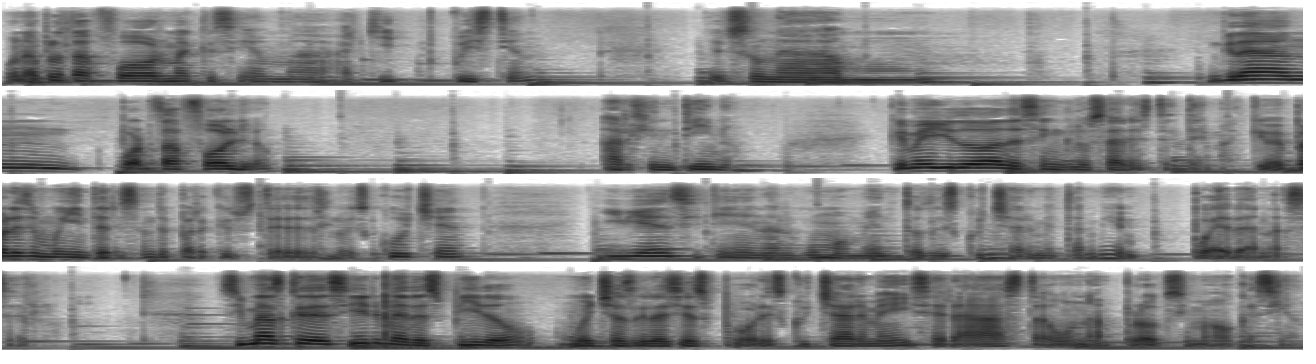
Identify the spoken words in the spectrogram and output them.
una plataforma que se llama Aquí Question. Es una gran portafolio argentino que me ayudó a desenglosar este tema, que me parece muy interesante para que ustedes lo escuchen y bien si tienen algún momento de escucharme también puedan hacerlo. Sin más que decir, me despido, muchas gracias por escucharme y será hasta una próxima ocasión.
